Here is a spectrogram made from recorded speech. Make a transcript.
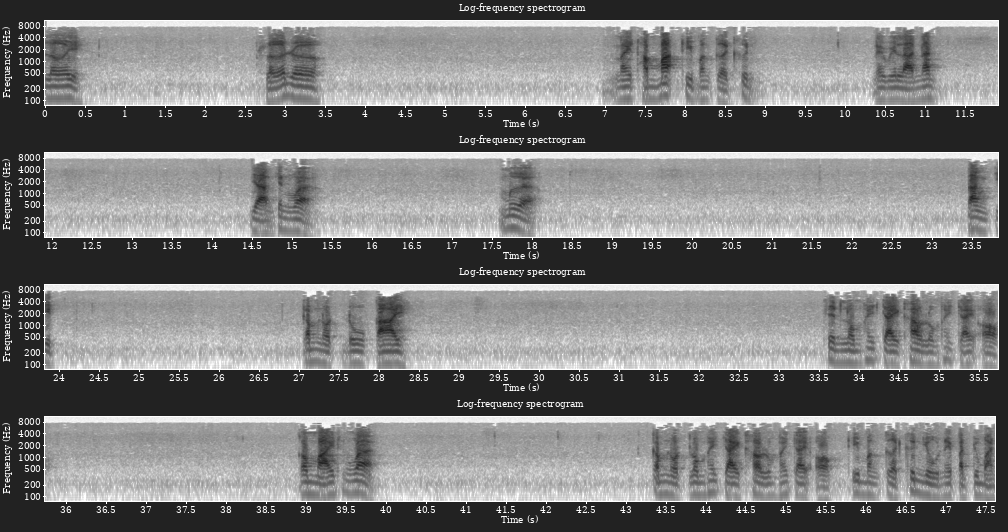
เลย เผลอเรอ ในธรรมะที่บังเกิดขึ้น ในเวลานั้น อย่างเช่นว่า เมื่อ ตั้งจิตกำหนดดูกาย เช่นลมให้ใจเข้าลมให้ใจออก ก็หมายถึงว่า กำหนดลมให้ใจเข้าลมให้ใจออกที่บังเกิดขึ้นอยู่ในปัจจุบัน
